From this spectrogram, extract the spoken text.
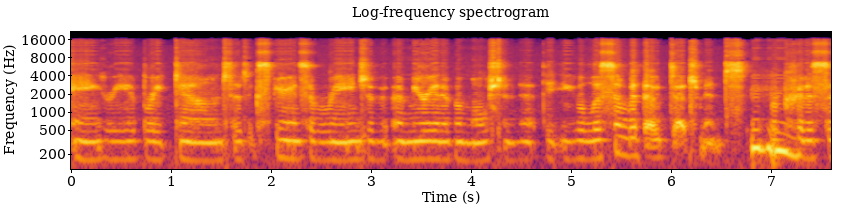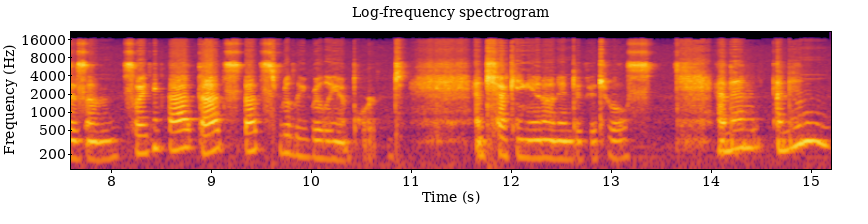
angry, a breakdown, to experience a range of a myriad of emotion that, that you listen without judgment Mhm. or criticism. So I think that that's that's really really important, and checking in on individuals, and then and then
